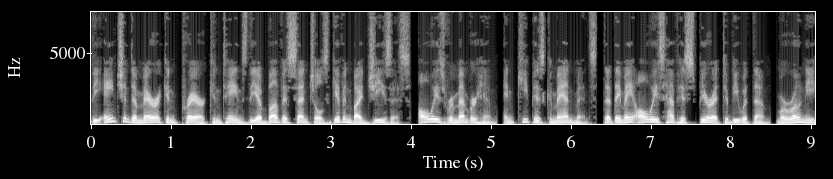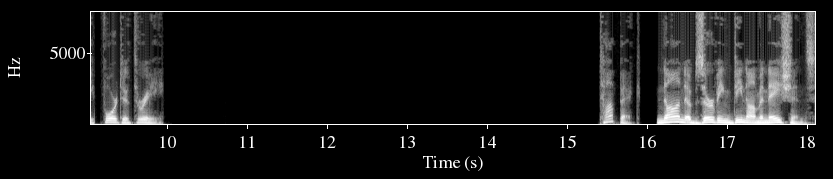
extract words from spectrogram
The ancient American prayer contains the above essentials given by Jesus, always remember him, and keep his commandments, that they may always have his Spirit to be with them. Moroni, 4–3. Non-observing denominations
